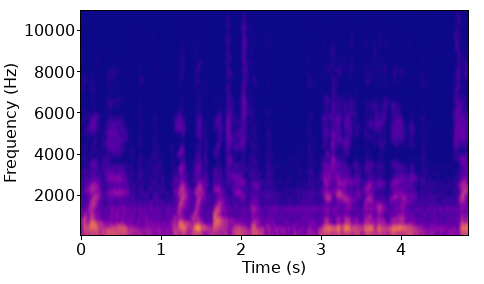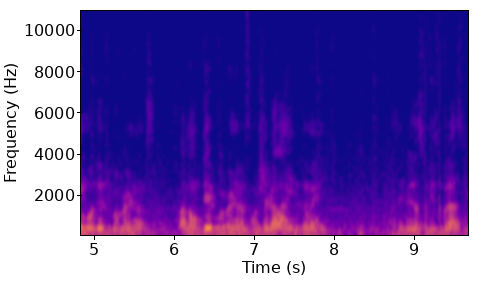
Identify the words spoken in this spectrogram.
como é que, como é que o Eike Batista ia gerir as empresas dele sem o modelo de governança? Lá não teve governança, vamos chegar lá ainda também. As empresas acionistas do Brasil.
